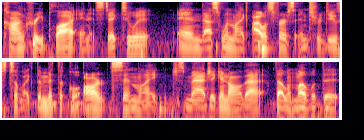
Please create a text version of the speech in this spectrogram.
concrete plot and it stick to it. And that's when like I was first introduced to like the mythical arts and like just magic and all that. Fell in love with it.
